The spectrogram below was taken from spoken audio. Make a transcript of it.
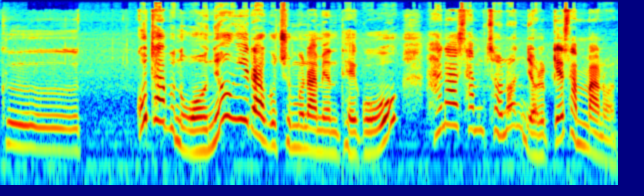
그 꽃화분 원형이라고 주문하면 되고 하나 3,000원, 10개 3만 원.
